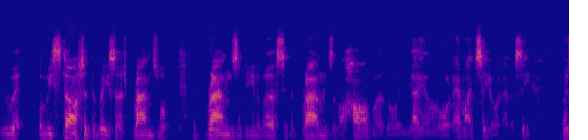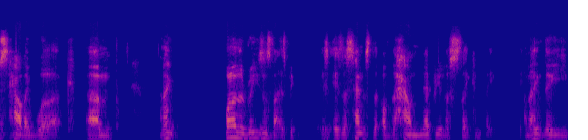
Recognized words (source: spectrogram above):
we were when we started the research, brands were the brands of the university, the brands of a Harvard or a Yale or an MIT or an LSE it's how they work. Um, I think one of the reasons that is, is, is a sense that of the, how nebulous they can be. And I think the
